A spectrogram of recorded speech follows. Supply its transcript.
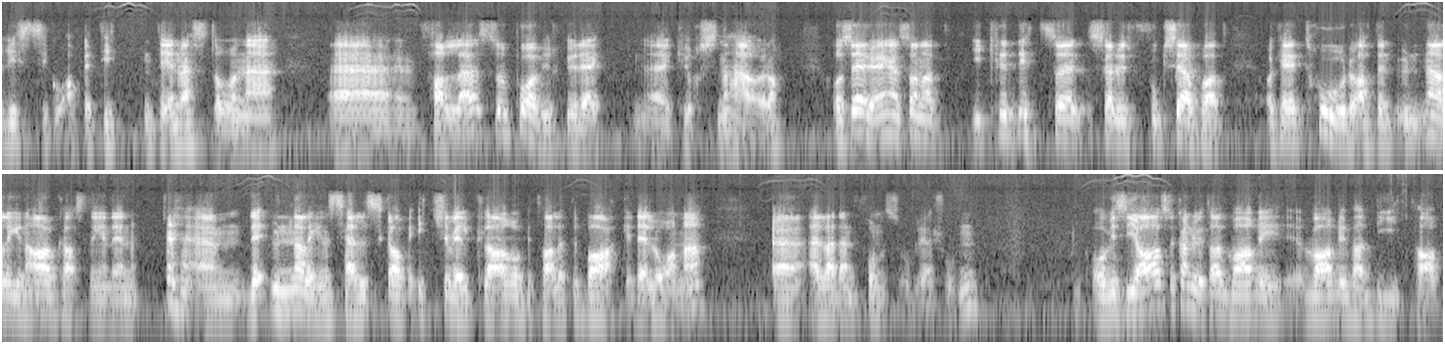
risikoappetitten til investorene uh, faller, så påvirker jo det kursene her òg, Og så er det jo engang sånn at i kreditt så skal du fokusere på at ok, tror du at den underliggende avkastningen din, det underliggende selskapet ikke vil klare å betale tilbake det lånet, uh, eller den fondsobligasjonen, og hvis ja, så kan du ta et varig, varig verditap.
